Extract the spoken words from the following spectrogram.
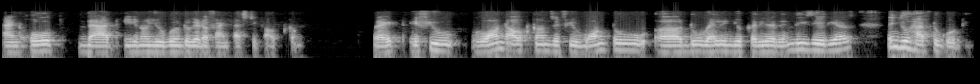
and hope that you know you're going to get a fantastic outcome right if you want outcomes if you want to uh, do well in your career in these areas then you have to go deep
